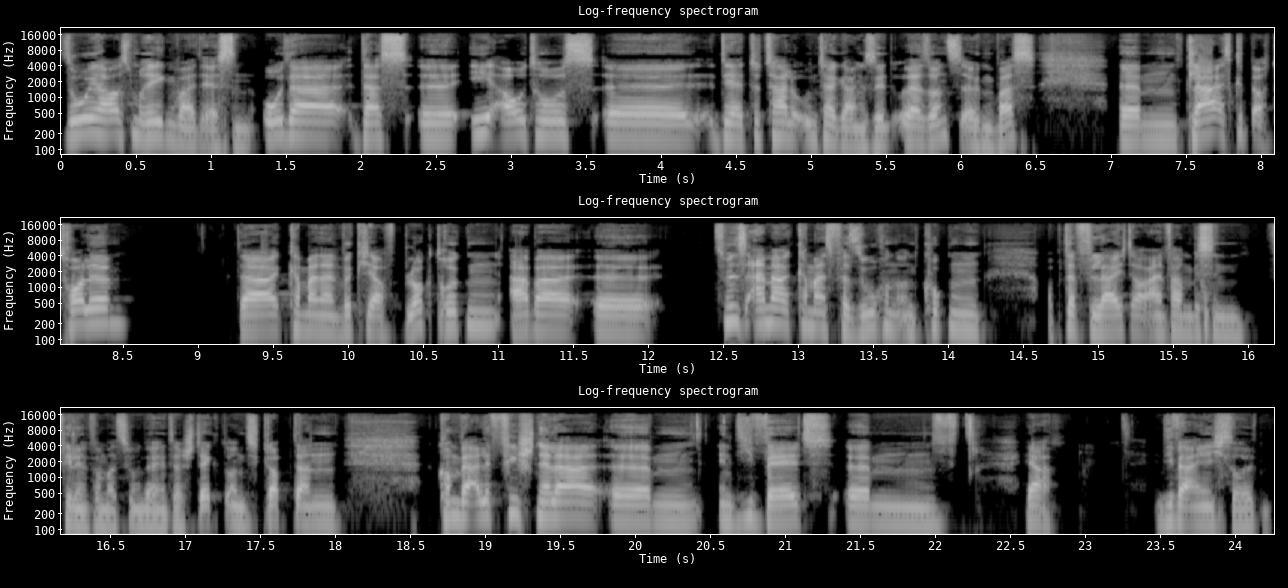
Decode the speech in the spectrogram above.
Soja aus dem Regenwald essen oder dass äh, E-Autos äh, der totale Untergang sind oder sonst irgendwas. Ähm, klar, es gibt auch Trolle, da kann man dann wirklich auf Block drücken, aber äh, zumindest einmal kann man es versuchen und gucken, ob da vielleicht auch einfach ein bisschen Fehlinformation dahinter steckt. Und ich glaube, dann kommen wir alle viel schneller ähm, in die Welt, ähm, ja, in die wir eigentlich sollten.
